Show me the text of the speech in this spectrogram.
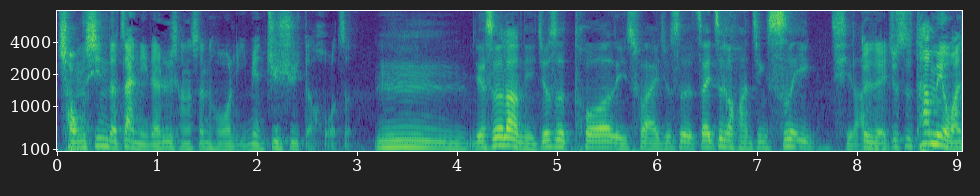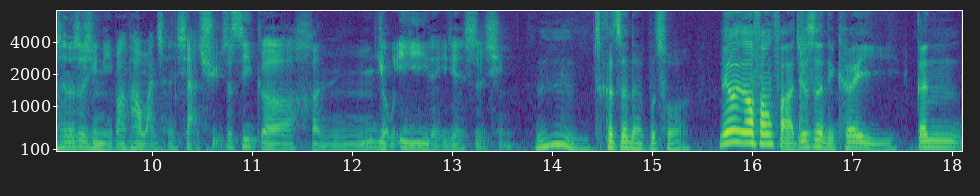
重新的在你的日常生活里面继续的活着。嗯，也是让你就是脱离出来，就是在这个环境适应起来。对对，就是他没有完成的事情，你帮他完成下去，这是一个很有意义的一件事情。嗯，这个真的不错。另外一个方法就是你可以跟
